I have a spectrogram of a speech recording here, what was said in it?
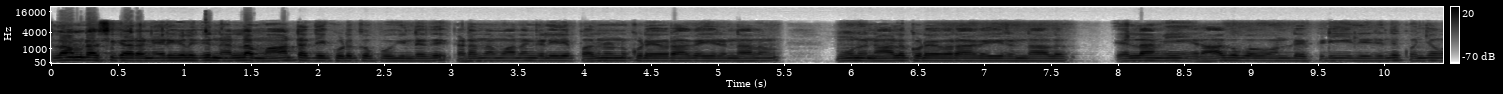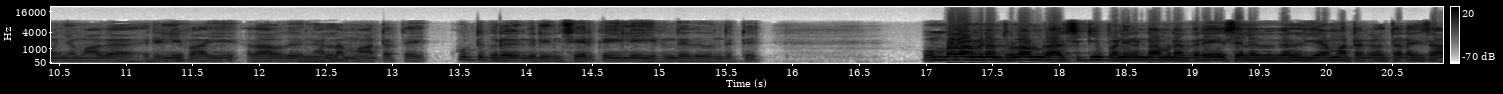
துலாம் ராசிக்கார நேர்களுக்கு நல்ல மாற்றத்தை கொடுக்க போகின்றது. கடந்த மாதங்களிலே பதினொன்று குடையவராக இருந்தாலும் மூணு நாலு குடையவராக இருந்தாலும் எல்லாமே ராகு பகவானுடைய பிடியிலிருந்து கொஞ்சம் கொஞ்சமாக ரிலீஃப் ஆகி அதாவது நல்ல மாற்றத்தை கூட்டு கிரகங்களின் சேர்க்கையிலே இருந்தது வந்துட்டு ஒன்பதாம் இடம் துலாம் ராசிக்கு பன்னிரெண்டாம் இடம் விரைய செலவுகள் ஏமாற்றங்கள் தடை சா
